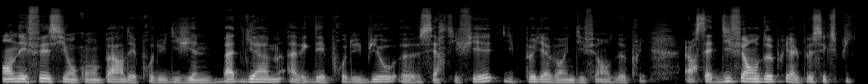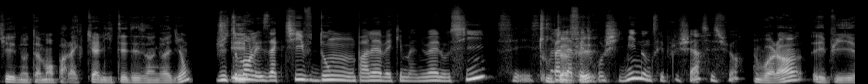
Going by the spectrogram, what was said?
En effet, si on compare des produits d'hygiène bas de gamme avec des produits bio euh, certifiés, il peut y avoir une différence de prix. Alors cette différence de prix, elle peut s'expliquer notamment par la qualité des ingrédients. Justement, les actifs dont on parlait avec Emmanuel aussi, c'est pas de la pétrochimie, donc c'est plus cher, c'est sûr. Voilà, et puis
